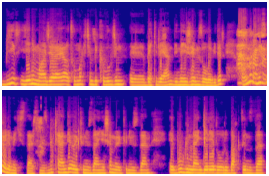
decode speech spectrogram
bir yeni maceraya atılmak için bir kıvılcım e, bekleyen dinleyicilerimiz olabilir. Onlara ne söylemek istersiniz? Bu kendi öykünüzden, yaşam öykünüzden, e, bugünden geriye doğru baktığınızda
